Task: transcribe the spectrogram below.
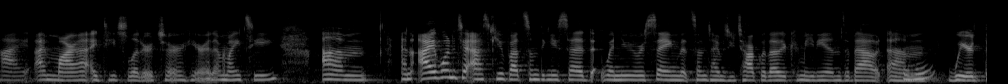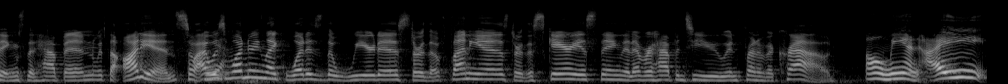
Hi, I'm Mara. I teach literature here at MIT. Um, and I wanted to ask you about something you said when you were saying that sometimes you talk with other comedians about um, Mhm. weird things that happen with the audience. So I was Yeah. wondering, like, what is the weirdest or the funniest or the scariest thing that ever happened to you in front of a crowd? Oh man, I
